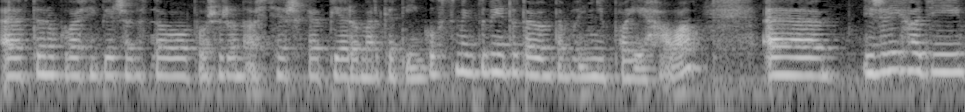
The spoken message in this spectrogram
E, W tym roku właśnie pierwsza została poszerzona o ścieżkę PR marketingu. W sumie gdyby nie to, to bym tam nie pojechała. E, Jeżeli chodzi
